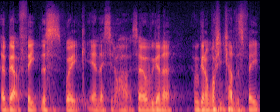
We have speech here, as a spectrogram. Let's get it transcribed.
about feet this week, and they said, "Oh, so we're we gonna are we gonna wash each other's feet?"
